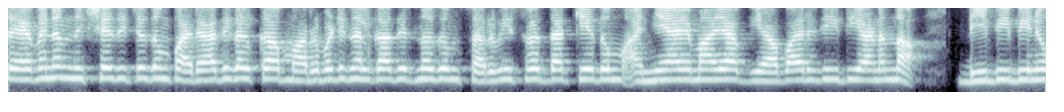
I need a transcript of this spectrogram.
സേവനം നിഷേധിച്ചതും പരാതികൾക്ക് മറുപടി നൽകാതിരുന്നതും സർവീസ് റദ്ദാക്കിയതും അന്യായമായ വ്യാപാര രീതിയാണെന്ന് ഡി ബി ബിനു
